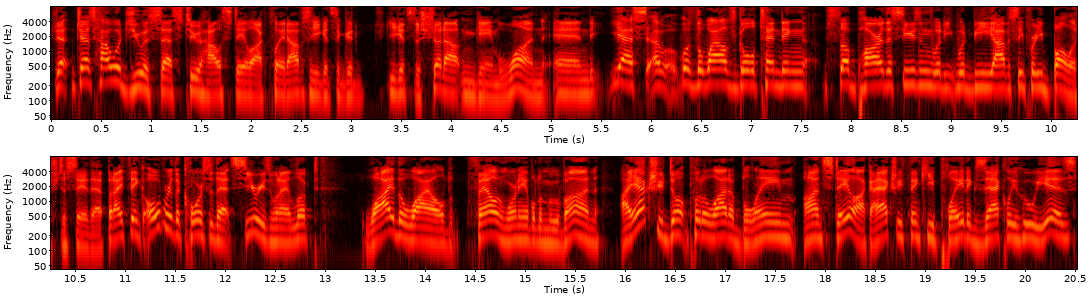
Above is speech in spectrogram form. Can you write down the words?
Je- Jess, how would you assess too how Stalock played? Obviously, he gets a good he gets the shutout in game one, and yes, uh, was the Wild's goaltending subpar this season? Would would be obviously pretty bullish to say that, but I think over the course of that series, when I looked why the Wild fell and weren't able to move on, I actually don't put a lot of blame on Stalock. I actually think he played exactly who he is,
